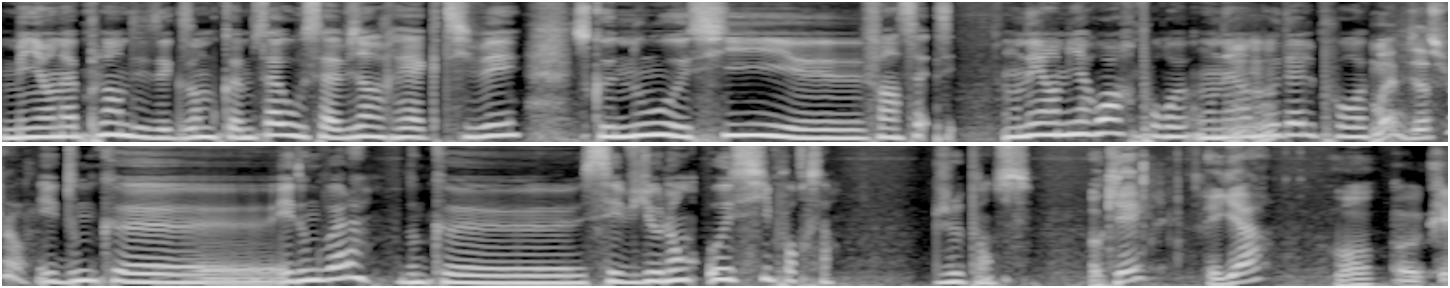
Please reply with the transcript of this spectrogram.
mais il y en a plein des exemples comme ça où ça vient réactiver ce que nous aussi, euh, enfin, on est un miroir pour eux, on est un Mhm. modèle pour eux. Ouais, bien sûr. Et donc, euh, et donc voilà. Donc euh, c'est violent aussi pour ça, je pense. Ok, les gars? Bon. Ok.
